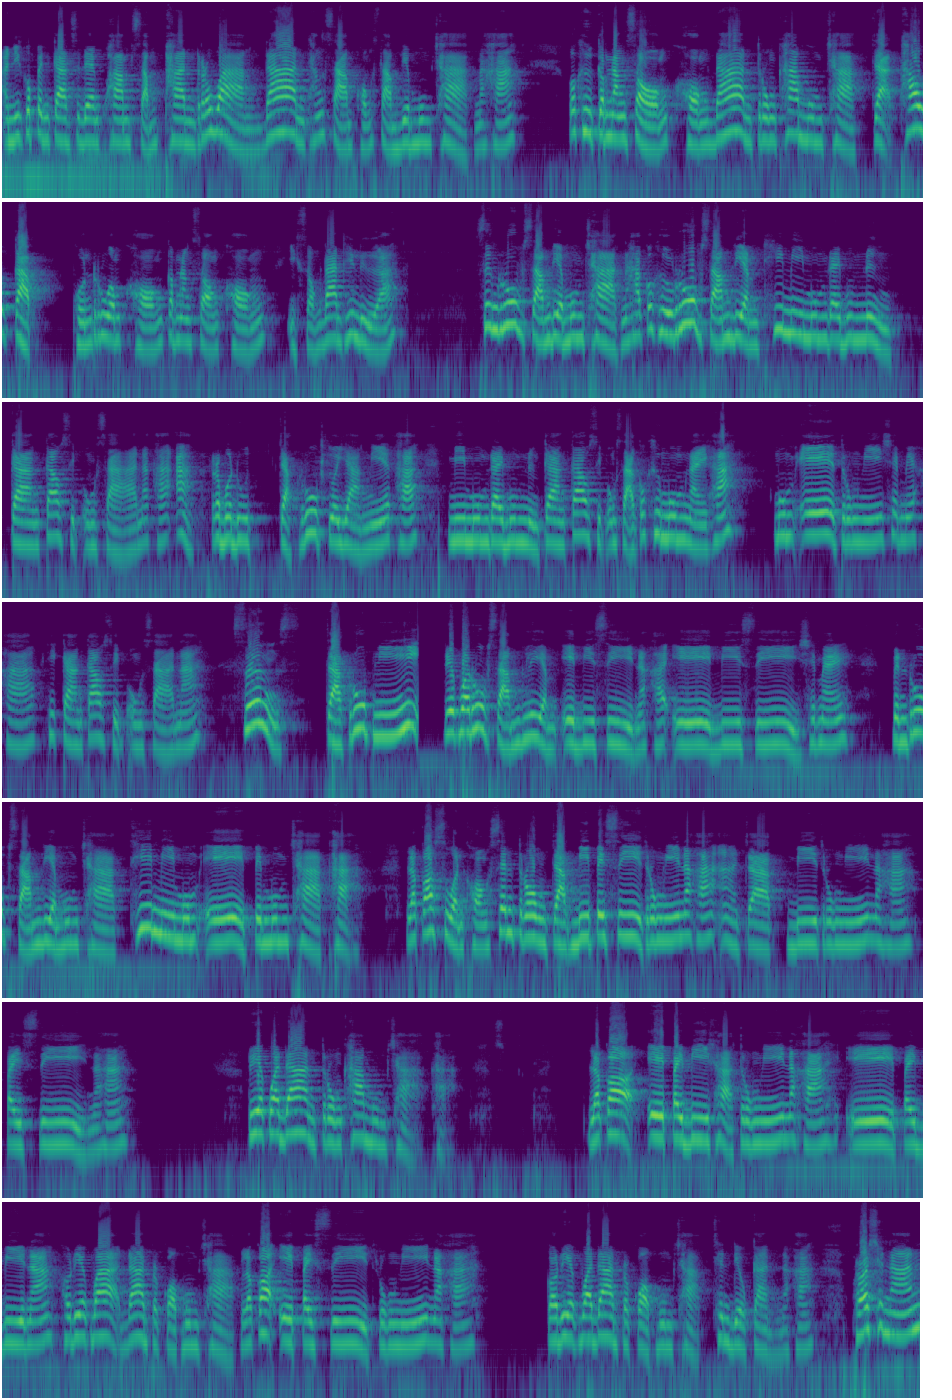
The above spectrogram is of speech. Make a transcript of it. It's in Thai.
อันนี้ก็เป็นการแสดงความสัมพันธ์ระหว่างด้านทั้ง 3 ของสามเหลี่ยมมุมฉากนะคะ ก็คือกำลังสองของด้านตรงข้ามมุมฉากจะเท่ากับผลรวมของกำลังสองของอีก2ด้านที่เหลือ ซึ่งรูปสามเหลี่ยมมุมฉากนะคะก็คือรูปสามเหลี่ยมที่มีมุมใดมุมหนึ่งกลาง 90 องศานะคะอะเรามาดูจากรูปตัวอย่างนี้นะคะมีมุมใดมุมหนึ่งกลาง 90 องศาก็คือมุมไหนคะมุม A ตรงนี้ใช่ไหมคะ ที่กลาง 90 องศานะ ซึ่งจากรูปนี้ เรียกว่ารูปสามเหลี่ยม ABC นะคะ ABC ใช่ไหม เป็นรูปสามเหลี่ยมมุมฉากที่มีมุม A เป็นมุมฉากค่ะ แล้วก็ส่วนของเส้นตรงจาก B ไป C ตรงนี้นะคะาจาก B ตรงนี้นะคะไป C นะคะเรียกว่าด้านตรงข้ามมุมฉากค่ะ แล้วก็ A ไป B ค่ะ ตรงนี้นะคะ A ไป B นะเขาเรียกว่าด้านประกอบมุมฉาก แล้วก็ A ไป C ตรงนี้นะคะ ก็เรียกว่าด้านประกอบมุมฉากเช่นเดียวกันนะคะ เพราะฉะนั้น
